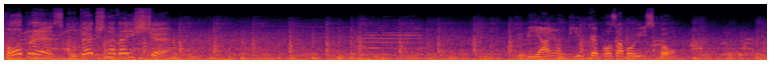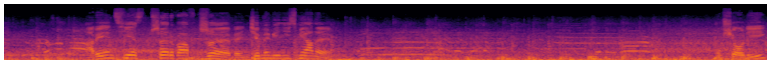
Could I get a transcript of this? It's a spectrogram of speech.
Dobre, skuteczne wejście. Wybijają piłkę poza boisko. A więc jest przerwa w grze. Będziemy mieli zmianę. Musiolik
